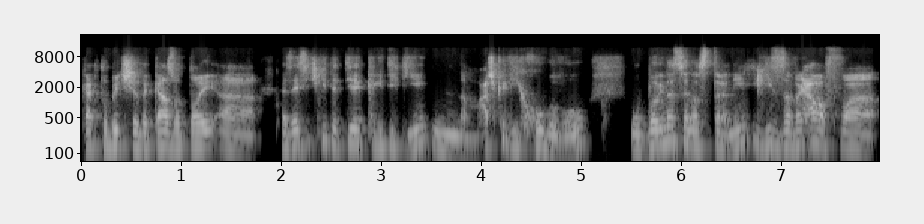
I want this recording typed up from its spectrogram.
както обичаше да казва той, а, взе всичките тия критики, намачка ги хубаво, обърна се настрани и ги завря в... А,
